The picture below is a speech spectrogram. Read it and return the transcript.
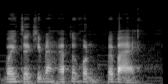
ไว้เจอคลิปหน้าครับทุกคน บ๊ายบาย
